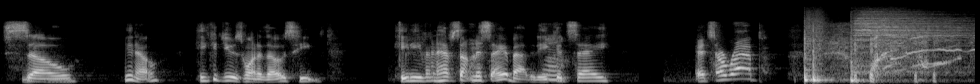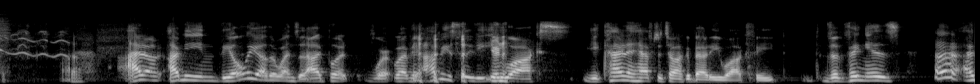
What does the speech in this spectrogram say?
So mm-hmm. you know he could use one of those. He he'd even have something to say about it. He hmm. could say, "It's a wrap." I don't. I mean, the only other ones that I put were. I mean, obviously the You're not- Ewoks. You kind of have to talk about Ewok feet. The thing is, uh, I,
